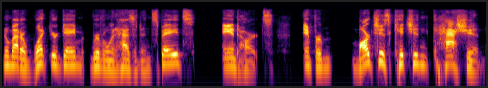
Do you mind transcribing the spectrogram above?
No matter what your game, Riverwind has it in spades and hearts. And for March's Kitchen Cash In,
